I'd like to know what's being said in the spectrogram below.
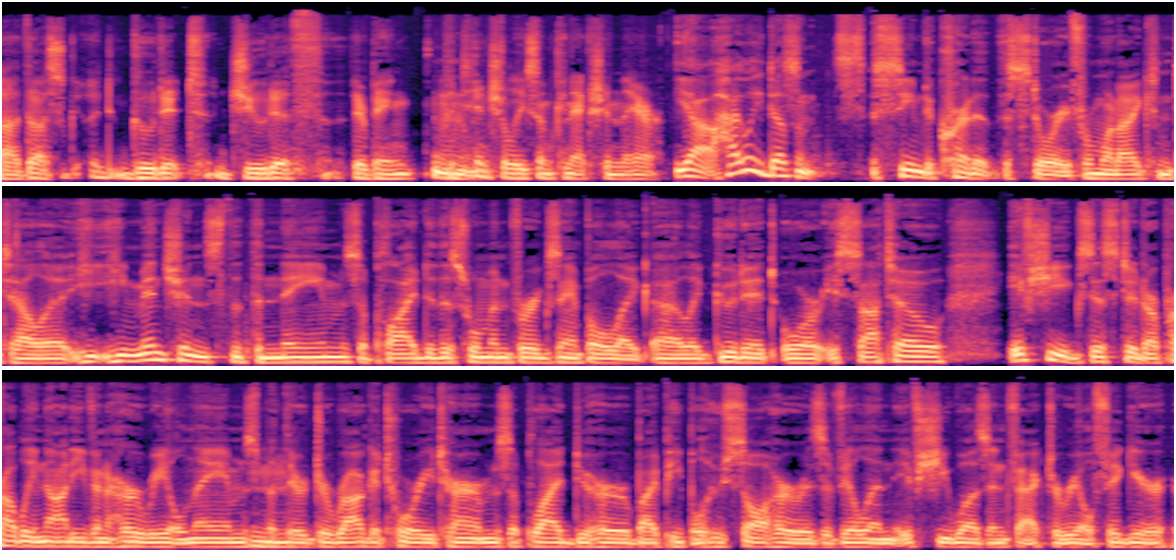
uh, thus Gudit, Judith, there being mm. potentially some connection there. Yeah, Haile doesn't seem to credit the story from what I can tell. Uh, he, he mentions that the names applied to this woman, for example, like uh, like Gudit or Isato, if she existed, are probably not even her real names, mm-hmm. but they're derogatory terms applied to her by people who saw her as a villain if she was in fact a real figure.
